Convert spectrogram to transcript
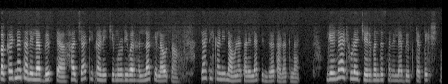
पकडण्यात आलेला बिबट्या हा ज्या ठिकाणी चिमुरडीवर हल्ला केला होता त्या ठिकाणी लावण्यात आलेल्या पिंजऱ्यात अडकलाय. गेल्या आठवड्यात जेरबंद झालेल्या बिबट्यापेक्षा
